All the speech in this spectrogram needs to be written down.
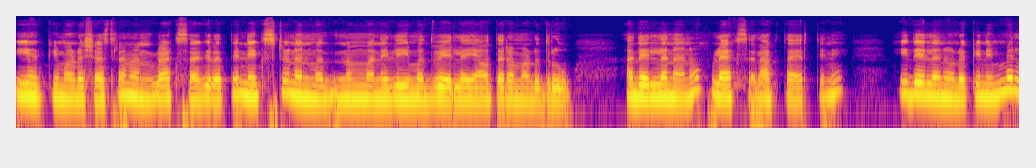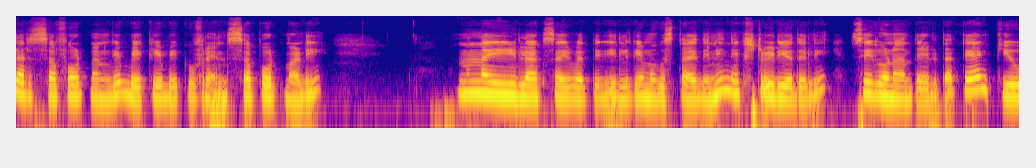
ಈ ಅಕ್ಕಿ ಮಾಡೋ ಶಾಸ್ತ್ರ ನನ್ನ ವ್ಲಾಗ್ಸ್ ಆಗಿರುತ್ತೆ. ನೆಕ್ಸ್ಟು ನನ್ನ ಮದ್ ನಮ್ಮ ಮನೇಲಿ ಮದುವೆ ಎಲ್ಲ ಯಾವ ಥರ ಮಾಡಿದ್ರು, ಅದೆಲ್ಲ ನಾನು ವ್ಲಾಗ್ಸಲ್ಲಿ ಹಾಕ್ತಾ ಇರ್ತೀನಿ. ಇದೆಲ್ಲ ನೋಡೋಕ್ಕೆ ನಿಮ್ಮೆಲ್ಲರ ಸಪೋರ್ಟ್ ನನಗೆ ಬೇಕೇ ಬೇಕು ಫ್ರೆಂಡ್ಸ್ ಸಪೋರ್ಟ್ ಮಾಡಿ. ನನ್ನ ಈ ವ್ಲಾಗ್ಸ ಇವತ್ತಿಗೆ ಇಲ್ಲಿಗೆ ಮುಗಿಸ್ತಾ ಇದ್ದೀನಿ. ನೆಕ್ಸ್ಟ್ ವಿಡಿಯೋದಲ್ಲಿ ಸಿಗೋಣ ಅಂತ ಹೇಳ್ತಾ ಥ್ಯಾಂಕ್ ಯು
